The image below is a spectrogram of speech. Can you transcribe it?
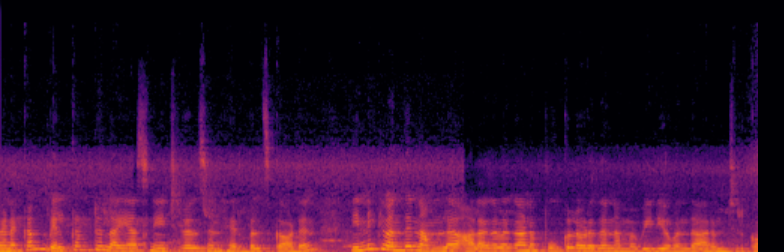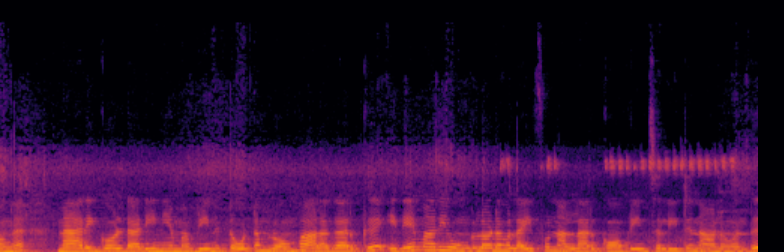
வணக்கம். Welcome to Laya's naturals and herbals garden இன்றைக்கி வந்து நம்மளை அழகழகான பூக்களோட தான் நம்ம வீடியோ வந்து ஆரம்பிச்சிருக்கோங்க. மேரிகோல்டு அடீனியம் அப்படின்னு தோட்டம் ரொம்ப அழகாக இருக்குது இதே மாதிரி உங்களோட லைஃப்பும் நல்லாயிருக்கும் அப்படின்னு சொல்லிட்டு நானும் வந்து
